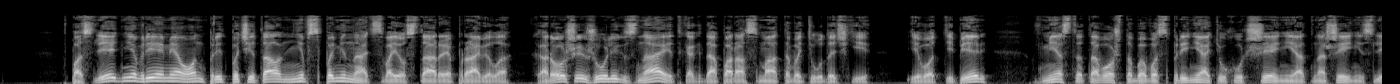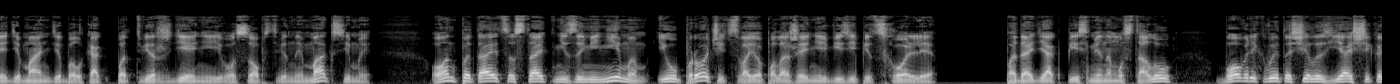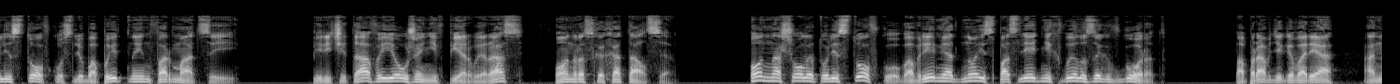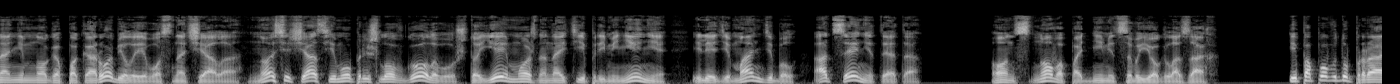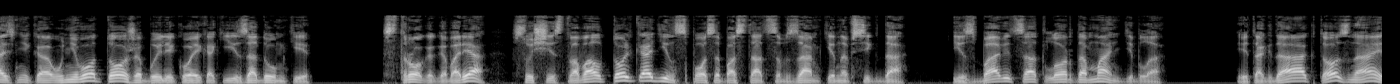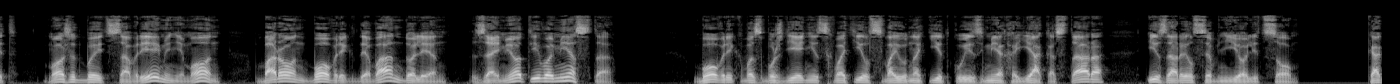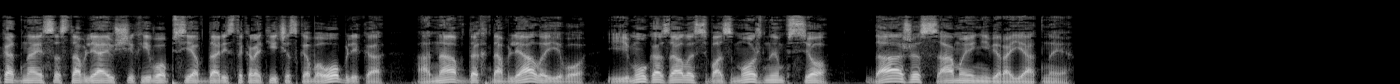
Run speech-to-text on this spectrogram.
В последнее время он предпочитал не вспоминать свое старое правило. Хороший жулик знает, когда пора сматывать удочки. И вот теперь, вместо того, чтобы воспринять ухудшение отношений с леди Мандибл как подтверждение его собственной максимы, он пытается стать незаменимым и упрочить свое положение в Визипицхолле. Подойдя к письменному столу, Боврик вытащил из ящика листовку с любопытной информацией. Перечитав ее уже не в первый раз, он расхохотался. Он нашел эту листовку во время одной из последних вылазок в город. По правде говоря, она немного покоробила его сначала, но сейчас ему пришло в голову, что ей можно найти применение, и леди Мандибл оценит это. Он снова поднимется в ее глазах. И по поводу праздника у него тоже были кое-какие задумки. Строго говоря, существовал только один способ остаться в замке навсегда — избавиться от лорда Мандибла. И тогда, кто знает, может быть, со временем он, барон Боврик де Вандолен, займет его место. Боврик в возбуждении схватил свою накидку из меха Яка Стара и зарылся в нее лицом. Как одна из составляющих его псевдоаристократического облика, она вдохновляла его — ему казалось возможным все, даже самое невероятное.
